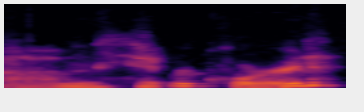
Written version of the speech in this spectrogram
um, hit record.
